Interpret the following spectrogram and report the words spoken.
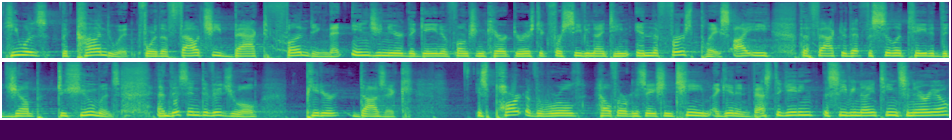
He was the conduit for the Fauci backed funding that engineered the gain of function characteristic for CV19 in the first place, i.e., the factor that facilitated the jump to humans. And this individual, Peter Daszak, is part of the World Health Organization team, again, investigating the CV19 scenario.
